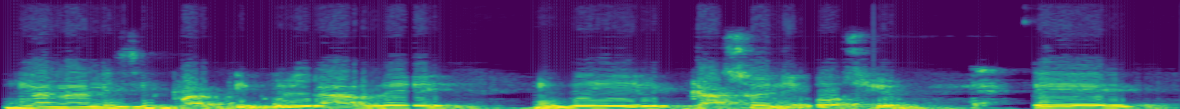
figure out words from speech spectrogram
un análisis particular de, del caso de negocio. Eh,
